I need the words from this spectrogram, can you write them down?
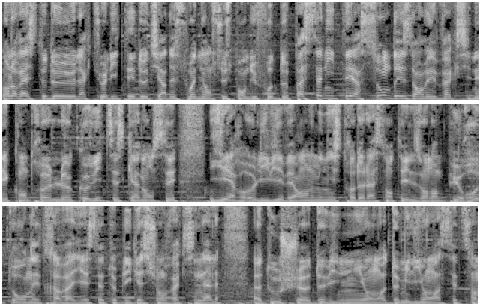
Dans le reste de l'actualité, deux tiers des soignants suspendus faute de passe sanitaire sont désormais vaccinés contre le Covid. C'est ce qu'a annoncé hier Olivier Véran, le ministre de la Santé. Ils ont donc pu retourner travailler. Cette obligation vaccinale touche 2 millions, 2 millions à 700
